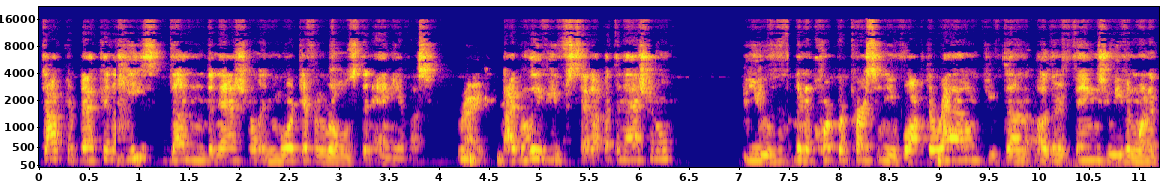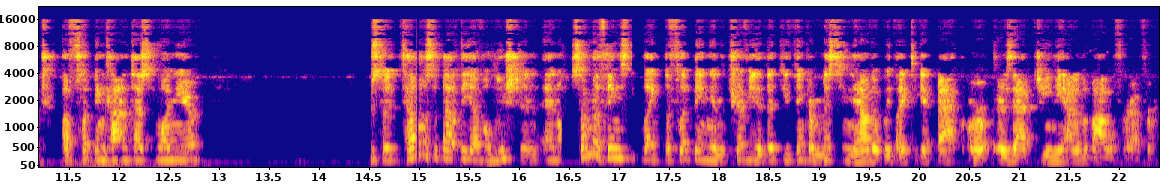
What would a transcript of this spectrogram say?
Dr. Beckett, he's done the national in more different roles than any of us. Right. I believe you've set up at the national. You've been a corporate person. You've walked around. You've done other things. You even won a, a flipping contest one year. So tell us about the evolution and some of the things like the flipping and trivia that you think are missing now that we'd like to get back, or is that genie out of the bottle forever?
